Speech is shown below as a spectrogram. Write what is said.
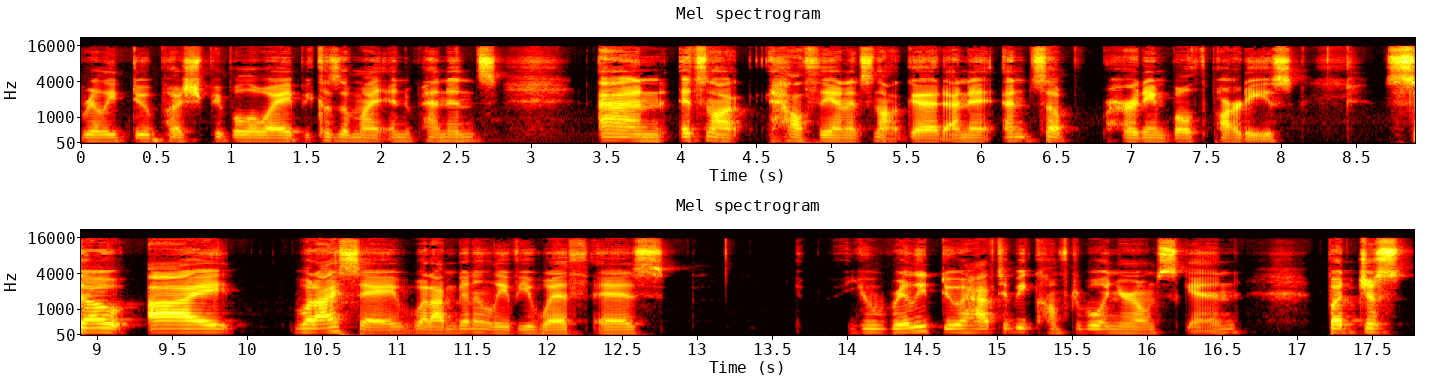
really do push people away because of my independence. And it's not healthy and it's not good and it ends up hurting both parties. So I what I say, what I'm going to leave you with is you really do have to be comfortable in your own skin, but just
